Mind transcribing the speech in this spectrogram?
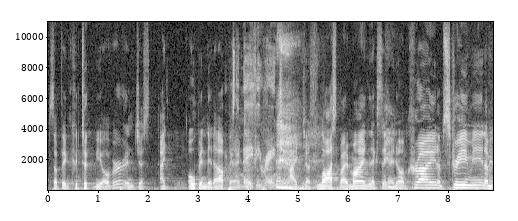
something could, took me over, and just I opened it up, and I Navy Ranger. I just lost my mind. The next thing I know, I'm crying, I'm screaming, I'm,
